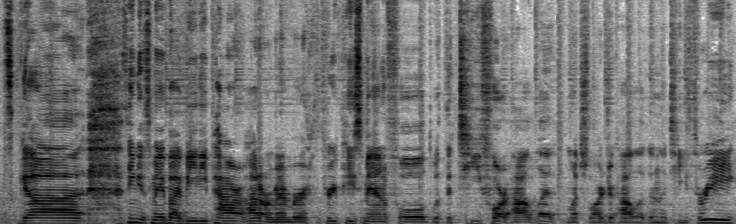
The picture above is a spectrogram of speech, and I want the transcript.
It's got, I think it's made by BD Power, I don't remember, three-piece manifold with the T4 outlet, much larger outlet than the T3.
